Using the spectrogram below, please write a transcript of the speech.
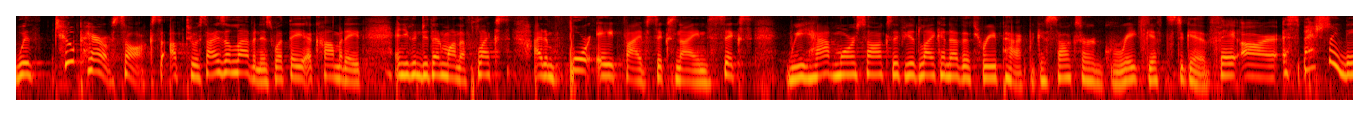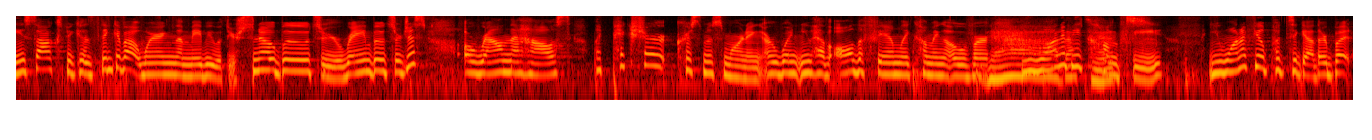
with two pair of socks up to a size 11 is what they accommodate. And you can do them on a flex item 485696. We have more socks if you'd like another three pack because socks are great gifts to give. They are, especially these socks because think about wearing them maybe with your snow boots or your rain boots or just around the house. But picture Christmas morning or when you have all the family coming over. Yeah, you want to be comfy. It. You want to feel put together, but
